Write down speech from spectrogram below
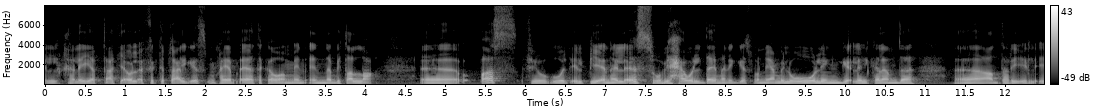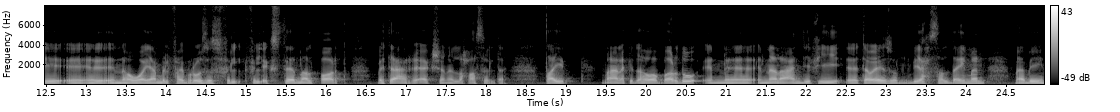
الخلية بتاعتي أو ال effect بتاع الجسم هيبقى يتكون من إن بيطلع آه pus في وجود ال PNLs وبيحاول دايما الجسم إنه يعمل walling للكلام ده آه عن طريق الايه آه إن هو يعمل fibrosis في في ال external part بتاع ال reaction اللي حاصل ده. طيب معنى كده هو برضو إن إن أنا عندي في توازن بيحصل دايما ما بين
